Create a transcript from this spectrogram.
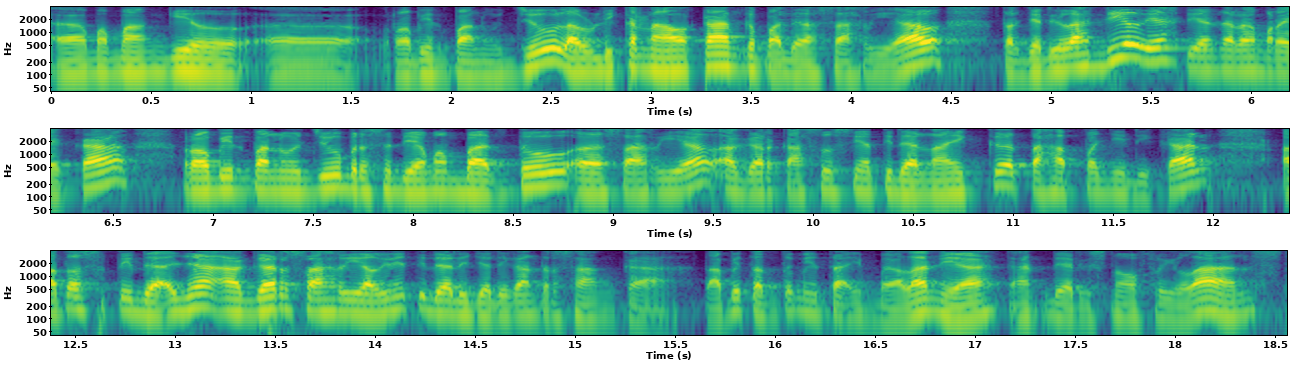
uh, memanggil uh, Robin Panuju lalu dikenalkan kepada Sahrial. Terjadilah deal ya di antara mereka. Robin Panuju bersedia membantu uh, Sahrial agar kasusnya tidak naik ke tahap penyidikan atau setidaknya agar Sahrial ini tidak dijadikan tersangka. Tapi tentu minta imbalan ya kan dari Snow Freelance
